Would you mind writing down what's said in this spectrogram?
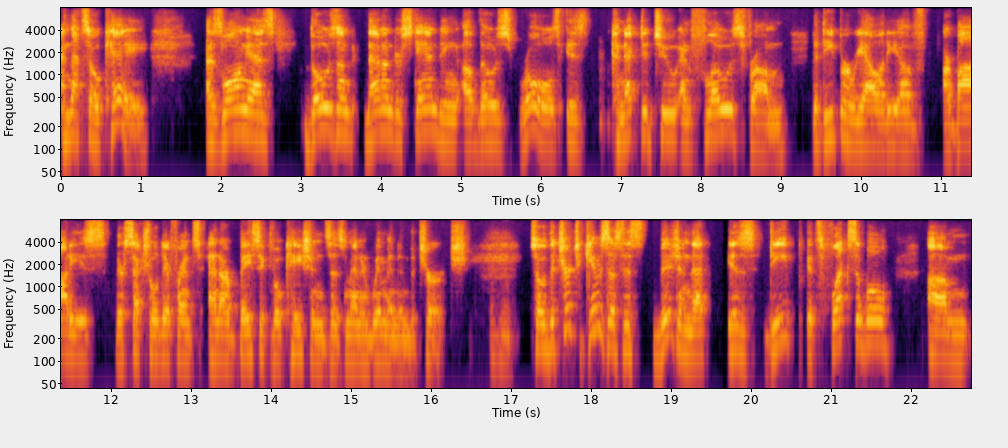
And that's okay as long as those un- that understanding of those roles is connected to and flows from the deeper reality of our bodies, their sexual difference, and our basic vocations as men and women in the church. Mm-hmm. So the church gives us this vision that is deep, it's flexible, um,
